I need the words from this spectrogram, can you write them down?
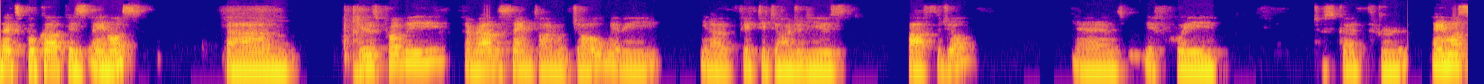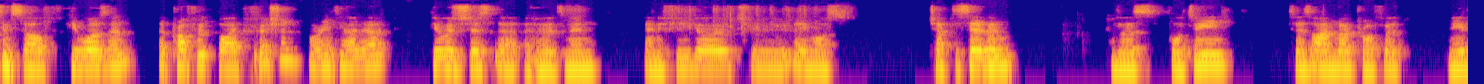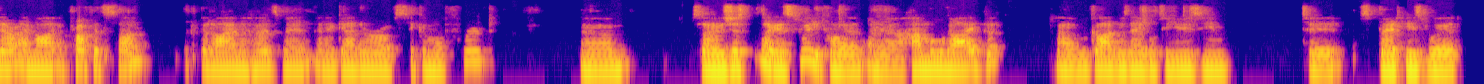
next book up is Amos. Um, it was probably around the same time of Joel, maybe you know, 50 to 100 years after Joel. And if we just go through Amos himself, he wasn't a prophet by profession or anything like that. He was just a, a herdsman. And if you go to Amos chapter 7, verse 14, it says, I am no prophet, neither am I a prophet's son, but I am a herdsman and a gatherer of sycamore fruit. Um, so was just, I guess, what do you call it, a humble guy, but um, God was able to use him to spread his word.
